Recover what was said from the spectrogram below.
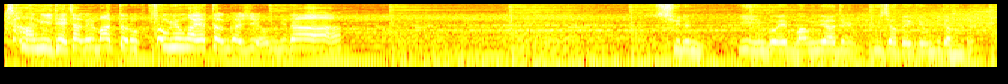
장의 대장을 맡도록 종용하였던 것이옵니다. 신은 이 인거의 막내 아들 이자백이옵니다.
